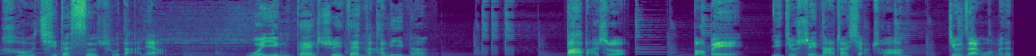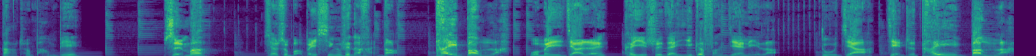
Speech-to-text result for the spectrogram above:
好奇的四处打量：“我应该睡在哪里呢？”爸爸说：“宝贝。”你就睡那张小床，就在我们的大床旁边。什么？小鼠宝贝兴奋的喊道：“太棒了！我们一家人可以睡在一个房间里了，度假简直太棒了！”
